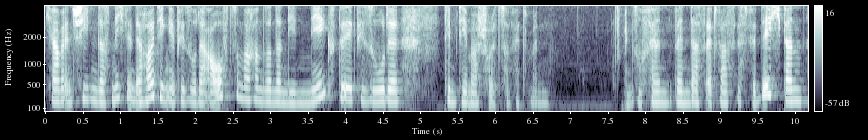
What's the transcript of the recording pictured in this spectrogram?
Ich habe entschieden, das nicht in der heutigen Episode aufzumachen, sondern die nächste Episode dem Thema Schuld zu widmen. Insofern, wenn das etwas ist für dich, dann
